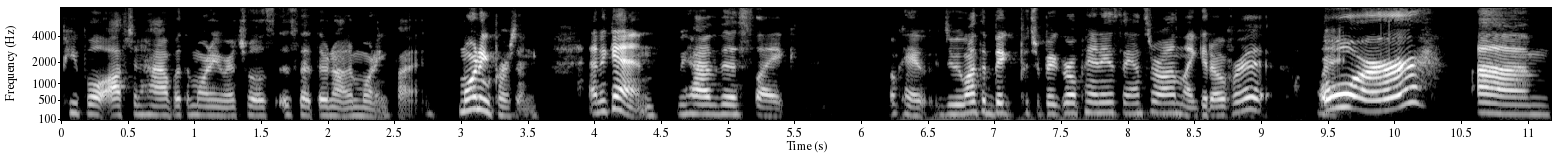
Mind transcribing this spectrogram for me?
people often have with the morning rituals is that they're not a morning fine morning person. And again, we have this like, okay, do we want the big put your big girl panties answer on, like get over it, Right. or um,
